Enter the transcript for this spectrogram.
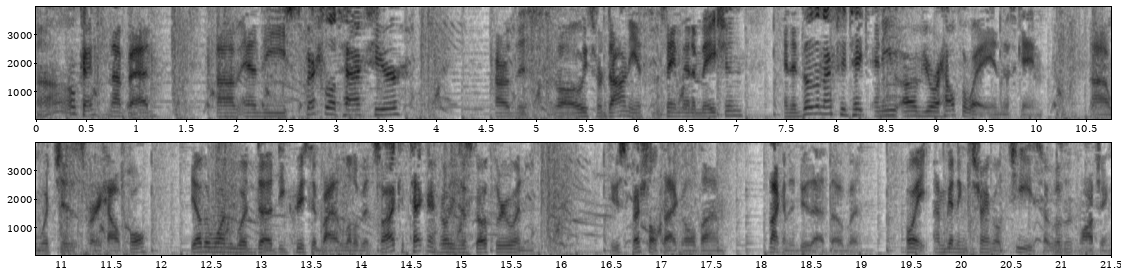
Oh, okay, not bad. Um, and the special attacks here are this, well, at least for Donnie, it's the same animation, and it doesn't actually take any of your health away in this game, uh, which is very helpful. The other one would uh, decrease it by a little bit, so I could technically just go through and do special attack the whole time. I'm not going to do that, though, but... Oh, wait, I'm getting strangled. Jeez, I wasn't watching.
